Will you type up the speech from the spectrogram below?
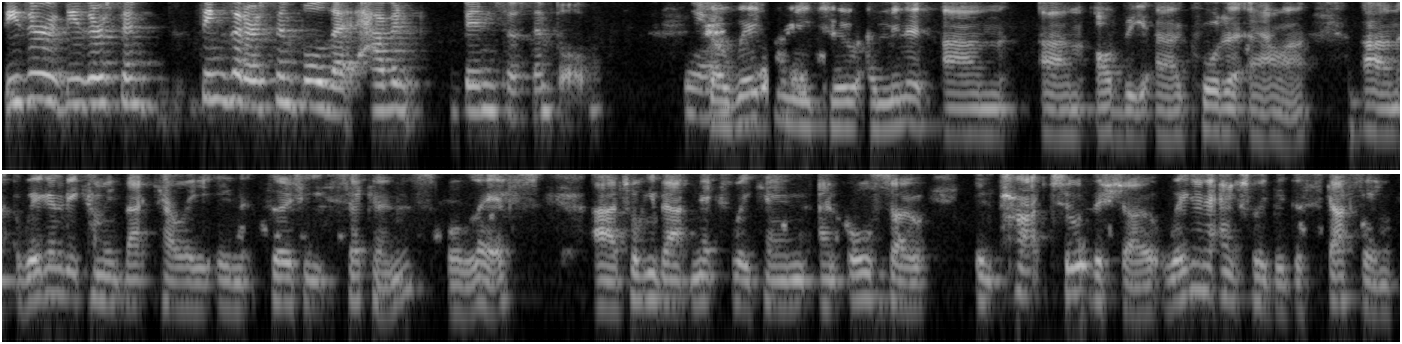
these are these are sim- things that are simple that haven't been so simple. So we're coming to a minute um, um, of the uh, quarter hour. Um, we're going to be coming back, Callie, in 30 seconds or less, uh, talking about next weekend. And also in part two of the show, we're going to actually be discussing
